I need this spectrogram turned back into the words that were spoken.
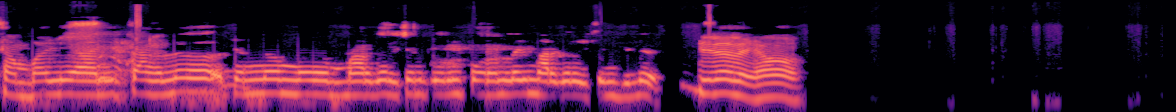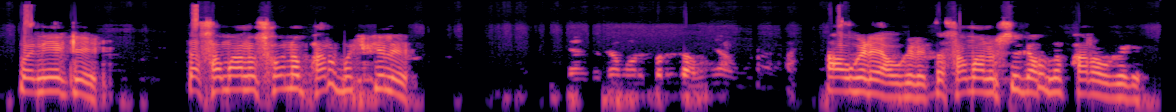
सांभाळली आणि चांगलं त्यांना मार्गदर्शन करून पोरांनाही मार्गदर्शन दिलं. दिलेलं आहे हो. पण एक आहे तसा माणूस होणं फार मुश्किल आहे. अवघड आहे अवघड आहे. तसा माणूस गावणं फार अवघड आहे.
